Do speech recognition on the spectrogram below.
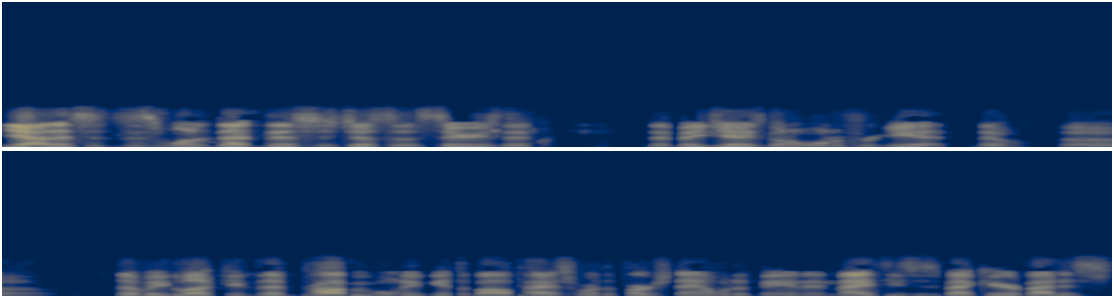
Yeah, this is this one that this is just a series that that BGA is going to want to forget. They'll uh they'll be lucky. They probably won't even get the ball past where the first down would have been. And Matthews is back here about his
